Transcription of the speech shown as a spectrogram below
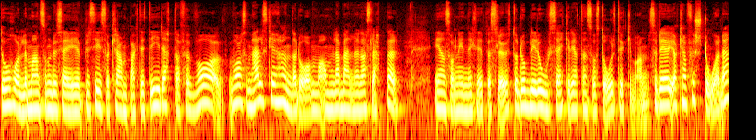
Då håller man, som du säger, precis så krampaktigt i detta, för vad, vad som helst kan ju hända då om, om labellerna släpper i en sån inriktningsbeslut och då blir osäkerheten så stor tycker man. Så det, jag kan förstå det.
